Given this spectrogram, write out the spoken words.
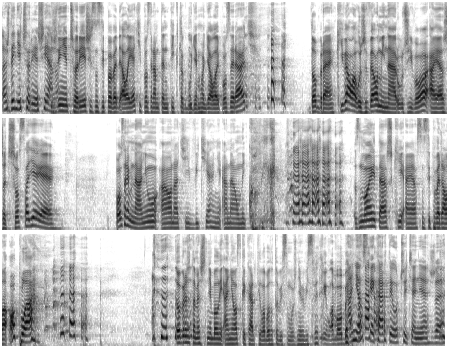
Ona vždy niečo rieši, áno. Vždy niečo rieši, som si povedal, ale ja ti pozerám ten TikTok, budem ho ďalej pozerať. Dobre, kývala už veľmi náruživo a ja, že čo sa deje? Pozriem na ňu a ona ti vytiahne análny kolík. Z mojej tašky a ja som si povedala, opla! Dobre, že tam ešte neboli anielské karty, lebo toto by som už nevysvetlila vôbec. Anielské karty určite nie, že?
